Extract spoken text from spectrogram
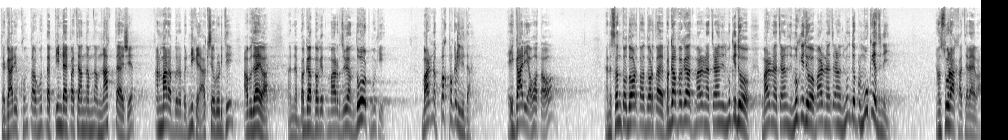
તે ગારી ખૂનતા ખૂનતા પિંડાય પાછા આમ નામ નાખતા હશે અને મારા બરાબર નીકળ્યા અક્ષરરોડીથી આ બધા આવ્યા. અને ભગા ભગત મારા જોયા દોટ મૂકી. મારને પગ પકડી લીધા. એ ગારિયા હોતા હો. અને સંતો દોડતા દોડતા ભગા ભગત મારાના ચણાની મૂકી દો. મારાના ચણાની મૂકી દો. મારાના ચણાની મૂકી દો. પણ મૂકે જ નહીં. સુરા સુરાખા આવ્યા.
